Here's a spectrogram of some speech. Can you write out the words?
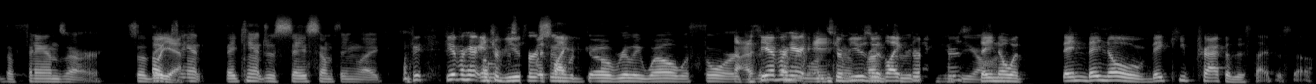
the fans are, so oh, they Oh, yeah. can't they can't just say something like If you, if you ever hear "Oh, this interviews with person like, would go really well with Thor. Nah, if you ever hear interviews with like through the directors, they know what they they know they keep track of this type of stuff.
